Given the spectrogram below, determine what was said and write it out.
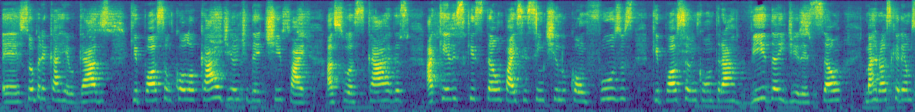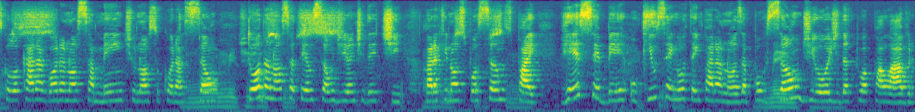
é, sobrecarregados, que possam colocar diante de ti, Pai, as suas cargas, aqueles que estão, Pai, se sentindo confusos, que possam encontrar vida e direção, mas nós queremos colocar agora a nossa mente, o nosso coração, toda a nossa atenção diante de ti, para que nós possamos, Pai, receber o que o Senhor tem para nós, a porção de hoje da tua palavra,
